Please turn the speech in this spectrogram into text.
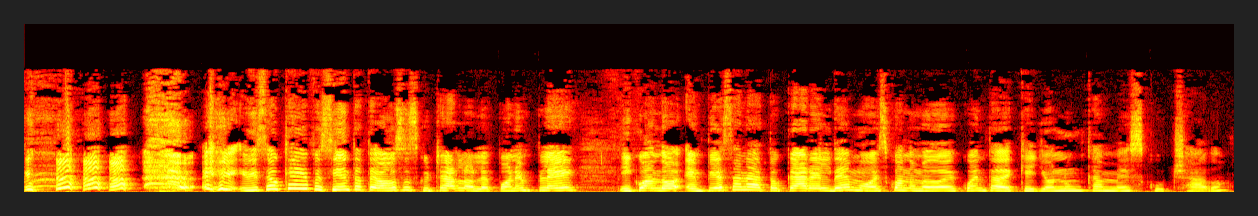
y, dice, ok, pues siéntate, vamos a escucharlo. Le ponen play. Y cuando empiezan a tocar el demo es cuando me doy cuenta de que yo nunca me he escuchado.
